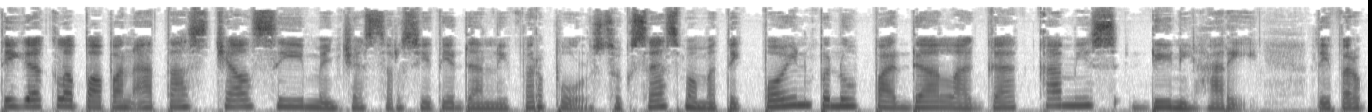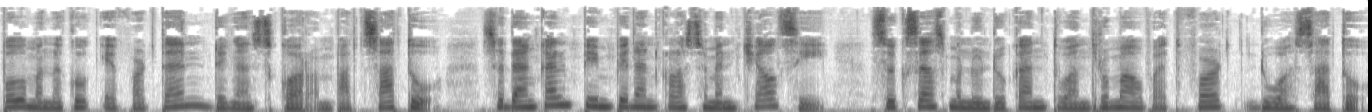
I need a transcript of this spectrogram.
Tiga klub papan atas Chelsea, Manchester City, dan Liverpool sukses memetik poin penuh pada laga Kamis dini hari. Liverpool menekuk Everton dengan skor 4-1, sedangkan pimpinan klasemen Chelsea sukses menundukkan tuan rumah Watford 2-1.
